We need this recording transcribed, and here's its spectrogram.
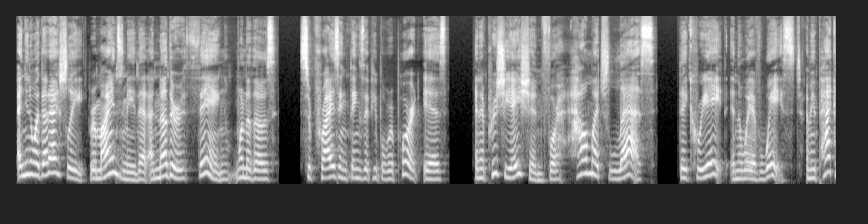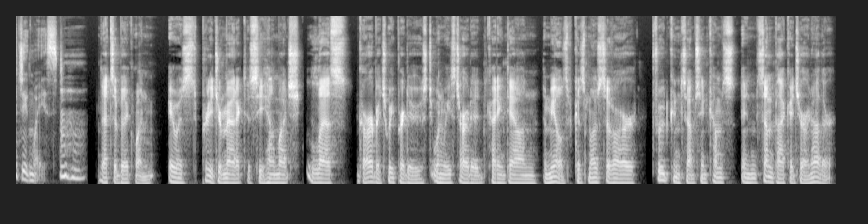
And you know what? That actually reminds me that another thing, one of those surprising things that people report is an appreciation for how much less they create in the way of waste. I mean, packaging waste. Mm-hmm. That's a big one. It was pretty dramatic to see how much less garbage we produced when we started cutting down the meals because most of our food consumption comes in some package or another.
